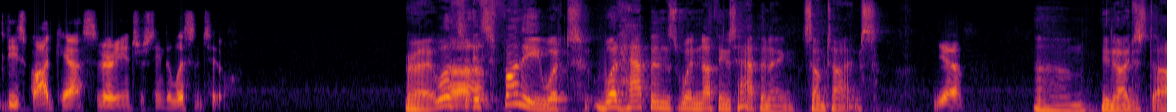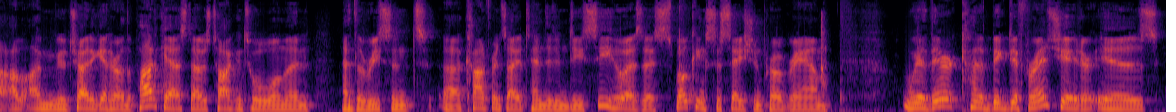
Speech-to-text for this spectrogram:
these podcasts very interesting to listen to. Right. Well it's, um, it's funny what what happens when nothing's happening sometimes. Yeah. Um, you know i just I, am going to try to get her on the podcast. I was talking to a woman at the recent uh, conference i attended in dc who has a smoking cessation program where their kind of big differentiator is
